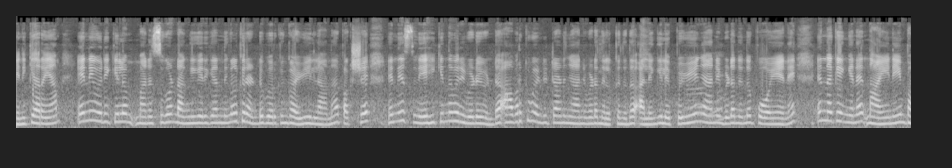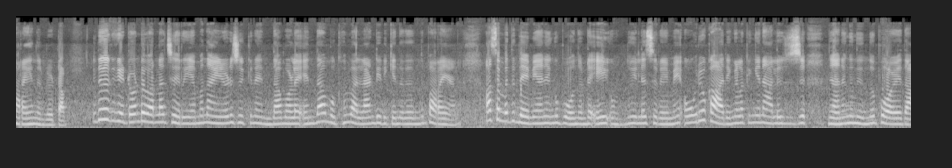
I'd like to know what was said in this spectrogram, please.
എനിക്കറിയാം എന്നെ ഒരിക്കലും മനസ്സുകൊണ്ട് അംഗീകരിക്കാൻ നിങ്ങൾക്ക് രണ്ടുപേർക്കും കഴിയില്ല എന്ന്. പക്ഷേ എന്നെ സ്നേഹിക്കുന്നവർ ഇവിടെയുണ്ട്. അവർക്ക് വേണ്ടിയിട്ടാണ് ഞാൻ ഇവിടെ നിൽക്കുന്നത്. അല്ലെങ്കിൽ എപ്പോഴേ ഞാൻ ഇവിടെ നിന്ന് പോയേനെ എന്നൊക്കെ ഇങ്ങനെ നയനയും പറയുന്നുണ്ട് കേട്ടോ. ഇതൊക്കെ കേട്ടുകൊണ്ട് പറഞ്ഞ ചെറിയമ്മ നയനയോട് ചോദിക്കണം എന്താ മോളെ എന്താ മുഖം വല്ലാണ്ടിരിക്കുന്നതെന്ന് പറയാണ്. ആ സമയത്ത് ദേവയാനി അങ്ങ് പോകുന്നുണ്ട്. ഏയ് ഒന്നുമില്ല ചെറിയമ്മേ. ഓരോ കാര്യങ്ങളൊക്കെ ഇങ്ങനെ ആലോചിച്ച് ഞാനങ്ങ് നിന്ന് പോയതാ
